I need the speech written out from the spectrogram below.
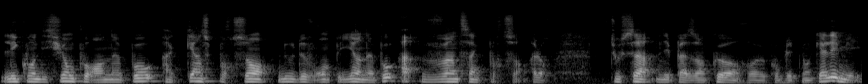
les conditions pour un impôt à 15%, nous devrons payer un impôt à 25%. Alors tout ça n'est pas encore euh, complètement calé, mais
